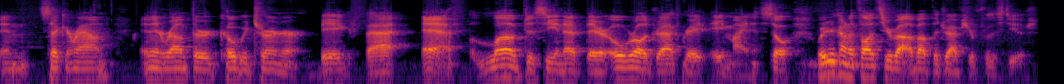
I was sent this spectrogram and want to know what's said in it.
in second round, and then round third, Kobie Turner, big fat F. Love to see an F there. Overall draft grade A minus. So, what are your kind of thoughts here about about the draft here for the Steelers?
